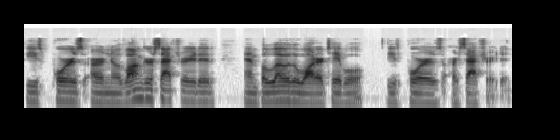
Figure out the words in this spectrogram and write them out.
these pores are no longer saturated, and below the water table, these pores are saturated.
